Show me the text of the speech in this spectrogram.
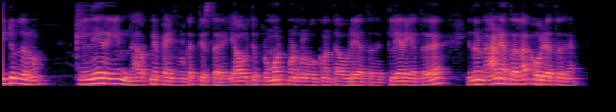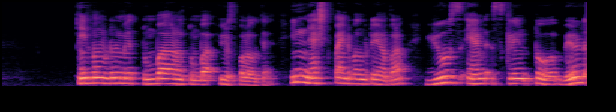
ಯೂಟ್ಯೂಬ್ದವರು ಕ್ಲಿಯರಾಗಿ ನಾಲ್ಕನೇ ಪಾಯಿಂಟ್ ಮೂಲಕ ತಿಳಿಸ್ತಾರೆ ಯಾವ ರೀತಿ ಪ್ರಮೋಟ್ ಮಾಡ್ಕೊಳ್ಬೇಕು ಅಂತ ಅವರೇ ಹೇಳ್ತಾರೆ ಕ್ಲಿಯರಾಗಿ ಹೇಳ್ತಾರೆ ಇದನ್ನು ನಾನು ಹೇಳ್ತಲ್ಲ ಅವ್ರು ಹೇಳ್ತಿದ್ದಾರೆ ಇದು ಬಂದ್ಬಿಟ್ಟು ನಿಮಗೆ ತುಂಬ ತುಂಬ ಯೂಸ್ಫುಲ್ ಆಗುತ್ತೆ. ಇನ್ನು ನೆಕ್ಸ್ಟ್ ಪಾಯಿಂಟ್ ಬಂದ್ಬಿಟ್ಟು ಏನಪ್ಪ? Use and screen to build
